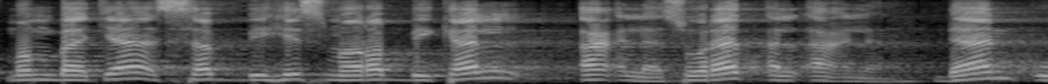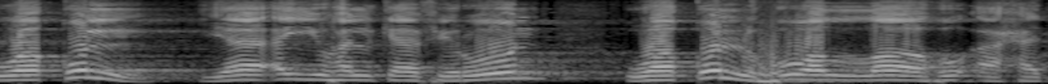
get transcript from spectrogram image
membaca sabbihisma rabbikal a'la surat al-a'la. Dan wa qul ya ayyuhal kafirun wa qul huwallahu ahad.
